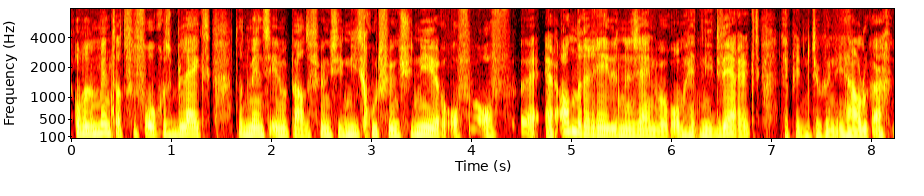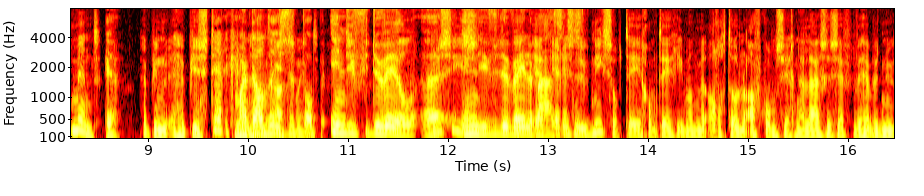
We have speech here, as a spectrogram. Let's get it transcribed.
Op het moment dat vervolgens blijkt... dat mensen in een bepaalde functie niet goed functioneren... of, of eh, er andere redenen zijn waarom het niet werkt... heb je natuurlijk een inhoudelijk argument. Heb, je, heb je een sterk Maar dan is het argument. op individueel, eh, Precies. individuele Er- Er, basis. is natuurlijk niets op tegen om tegen iemand met allochtone afkomst te zeggen... nou luister eens even, we hebben nu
